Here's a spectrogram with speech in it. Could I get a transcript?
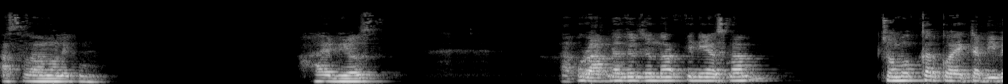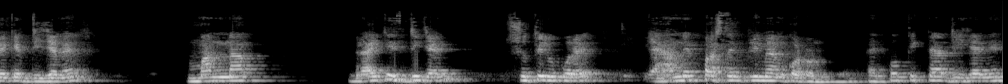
আসসালামু আলাইকুম। হাই ভিউয়ার্স আপুর আপনাদের জন্য আজকে নিয়ে আসলাম চমৎকার কয়েকটা বিবেকের ডিজাইনের মান্না ব্রাইটিস ডিজাইন সুতির উপরে হান্ড্রেড পার্সেন্ট প্রিমিয়াম কটন তাই প্রত্যেকটা ডিজাইনের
